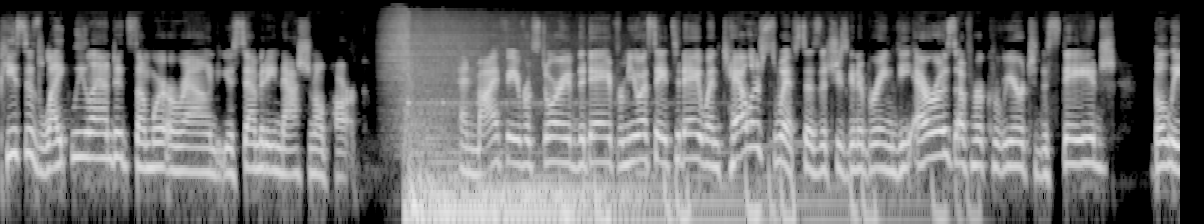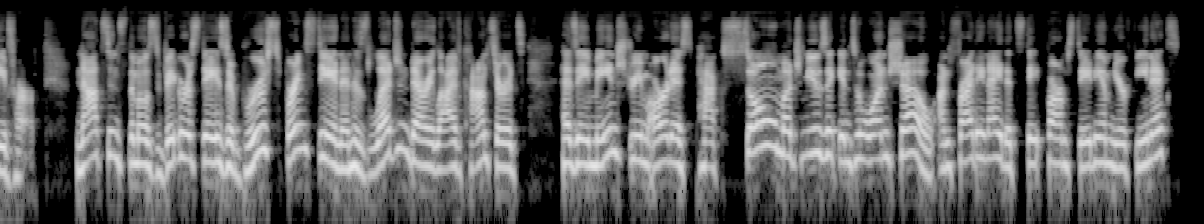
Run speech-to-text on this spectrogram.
Pieces likely landed somewhere around Yosemite National Park. And my favorite story of the day from USA Today when Taylor Swift says that she's going to bring the eras of her career to the stage. Believe her. Not since the most vigorous days of Bruce Springsteen and his legendary live concerts has a mainstream artist packed so much music into one show. On Friday night at State Farm Stadium near Phoenix,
